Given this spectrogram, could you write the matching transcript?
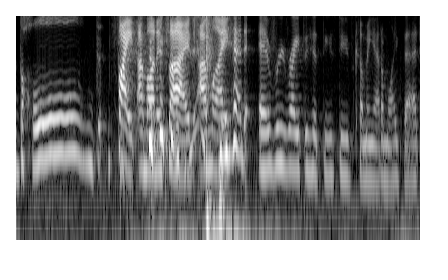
the whole d- fight, I'm on his side. I'm like. he had every right to hit these dudes coming at him like that.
